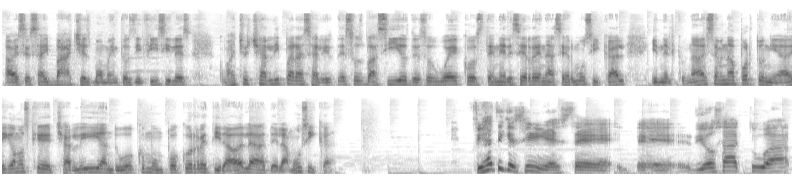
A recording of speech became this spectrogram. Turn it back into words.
a veces hay baches, momentos difíciles. ¿Cómo ha hecho Charlie para salir de esos vacíos, de esos huecos, tener ese renacer musical y en el que una vez en una oportunidad, digamos que Charlie anduvo como un poco retirado de la, de la música? Fíjate que sí, este, eh, Dios actúa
